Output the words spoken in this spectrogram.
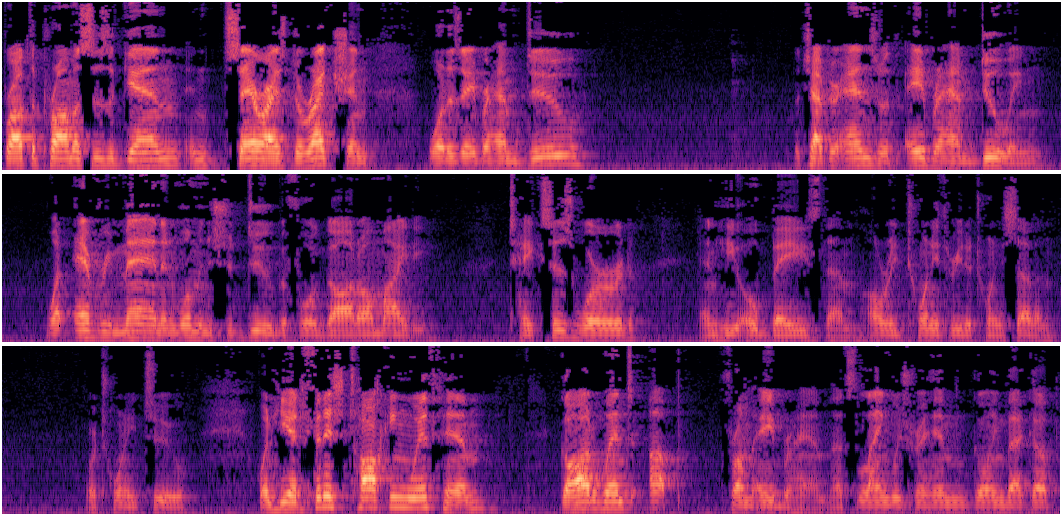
brought the promises again in Sarai's direction, what does Abraham do? The chapter ends with Abraham doing what every man and woman should do before God Almighty. Takes his word and he obeys them. I'll read 23 to 27 or 22. When he had finished talking with him, God went up from Abraham. That's language for him going back up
